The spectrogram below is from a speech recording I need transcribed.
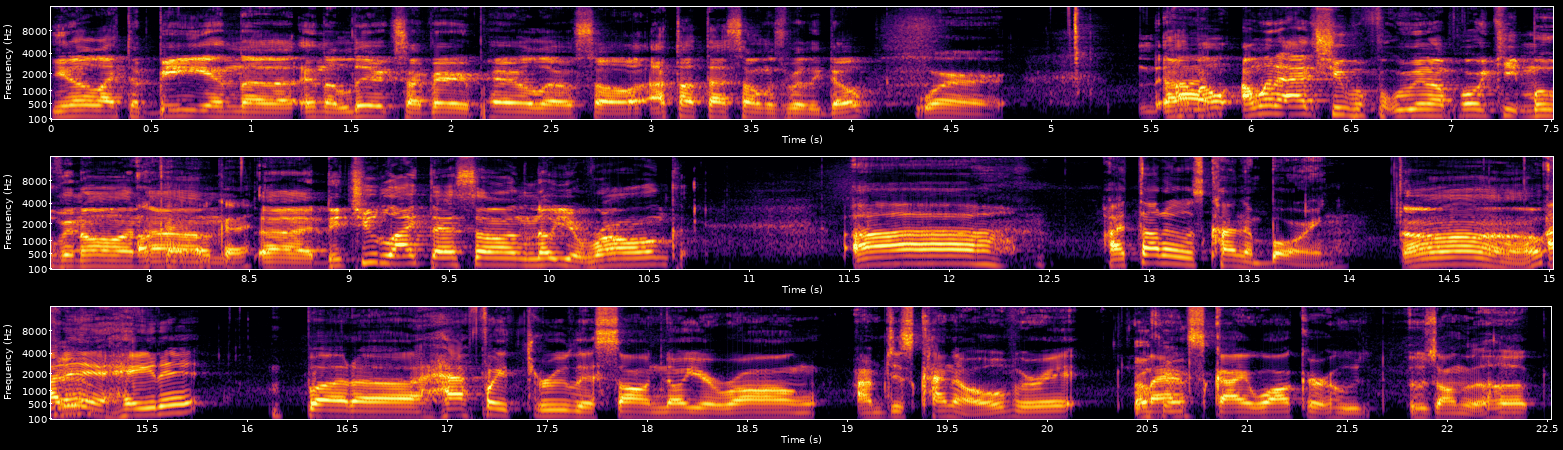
you know like the beat and the and the lyrics are very parallel. So I thought that song was really dope. Word. Um, I, I want to ask you before, you know, before we keep moving on. Okay, um, okay. Uh, did you like that song? No, you're wrong. Uh, I thought it was kind of boring. Oh, okay. I didn't hate it, but uh, halfway through this song, "No You're Wrong," I'm just kind of over it. Okay. Lance Skiiiwalker, who who's on the hook,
